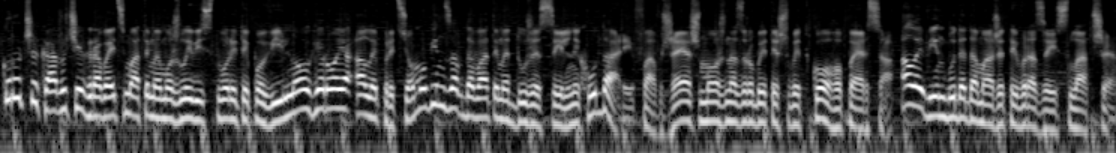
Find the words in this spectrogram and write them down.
Коротше кажучи, гравець матиме можливість створити повільного героя, але при цьому він завдаватиме дуже сильних ударів. А вже ж можна зробити швидкого перса, але він буде дамажити в рази слабше.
